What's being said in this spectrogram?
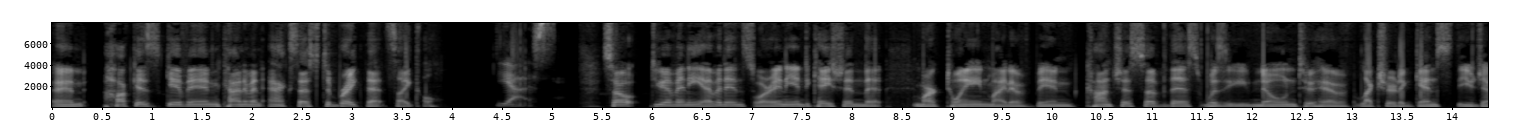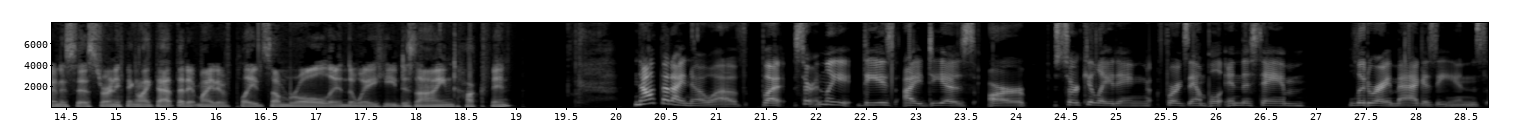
And Huck is given kind of an access to break that cycle. Yes. So, do you have any evidence or any indication that Mark Twain might have been conscious of this? Was he known to have lectured against the eugenicists or anything like that, that it might have played some role in the way he designed Huck Finn? Not that I know of, but certainly these ideas are circulating, for example, in the same literary magazines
